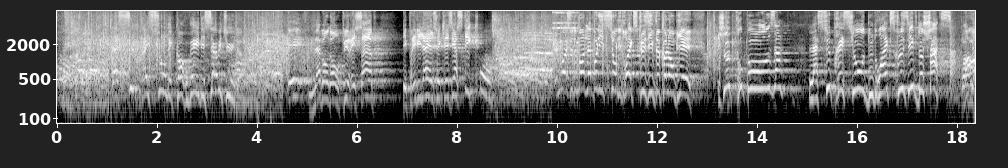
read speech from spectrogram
La suppression des corvées et des servitudes. Et l'abandon pur et simple des privilèges ecclésiastiques. Et moi, je demande l'abolition du droit exclusif de Colombier. Je propose la suppression du droit exclusif de chasse. Bravo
